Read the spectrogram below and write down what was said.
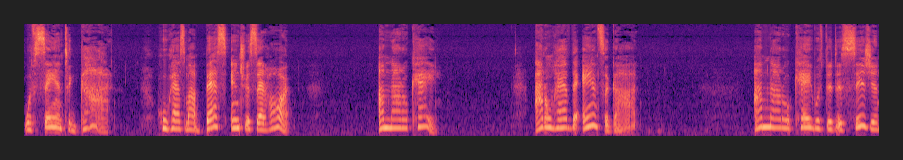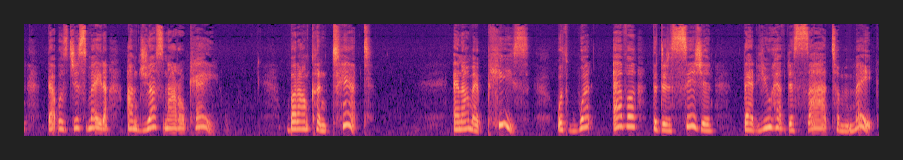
with saying to God, who has my best interests at heart, I'm not okay. I don't have the answer, God. I'm not okay with the decision that was just made. I'm just not okay. But I'm content and I'm at peace with whatever the decision that you have decided to make,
